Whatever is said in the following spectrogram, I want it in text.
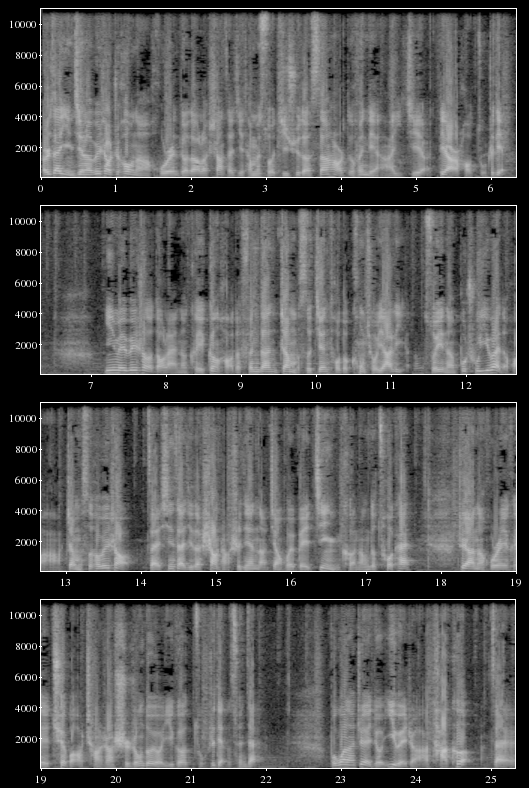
而在引进了威少之后呢，湖人得到了上赛季他们所急需的三号得分点啊，以及第二号组织点。因为威少的到来呢，可以更好的分担詹姆斯肩头的控球压力，所以呢，不出意外的话啊，詹姆斯和威少在新赛季的上场时间呢，将会被尽可能的错开，这样呢，湖人也可以确保场上始终都有一个组织点的存在。不过呢，这也就意味着啊，塔克在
